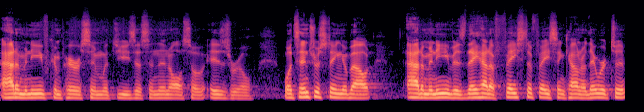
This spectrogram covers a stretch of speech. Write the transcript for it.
Adam and Eve comparison with Jesus, and then also Israel. What's interesting about Adam and Eve is they had a face to face encounter. They were t-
